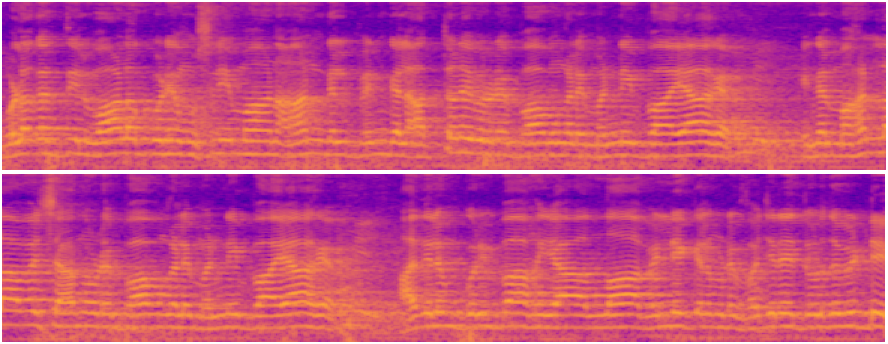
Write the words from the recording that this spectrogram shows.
உலகத்தில் வாழக்கூடிய முஸ்லிமான ஆண்கள் பெண்கள் அத்தனை பேருடைய பாவங்களை மன்னிப்பாயாக எங்கள் மஹல்லாவை சார்ந்தவருடைய பாவங்களை மன்னிப்பாயாக அதிலும் குறிப்பாக யா அல்லாஹ் வெள்ளிக்கிழமை ஃபஜ்ரை தொழுதுவிட்டு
